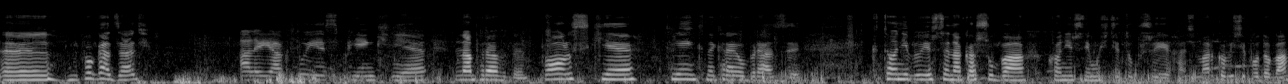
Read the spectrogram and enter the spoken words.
e, pogadzać. Ale jak tu jest pięknie, naprawdę polskie, piękne krajobrazy. Kto nie był jeszcze na Kaszubach, koniecznie musicie tu przyjechać. Markowi się podoba.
